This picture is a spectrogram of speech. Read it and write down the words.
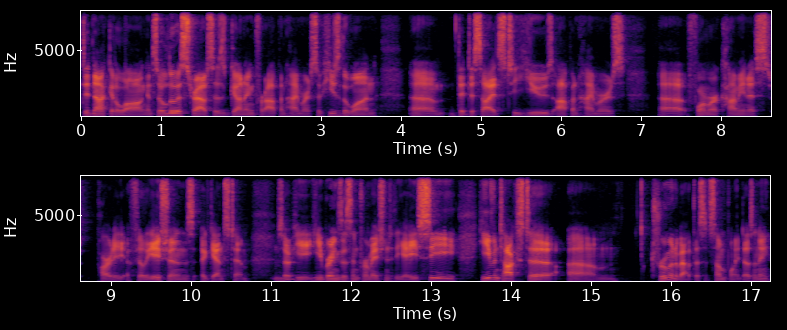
did not get along, and so Lewis Strauss is gunning for Oppenheimer. So he's the one um, that decides to use Oppenheimer's uh, former communist party affiliations against him. So Mm-hmm. he he brings this information to the AEC. He even talks to um, Truman about this at some point, doesn't he?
